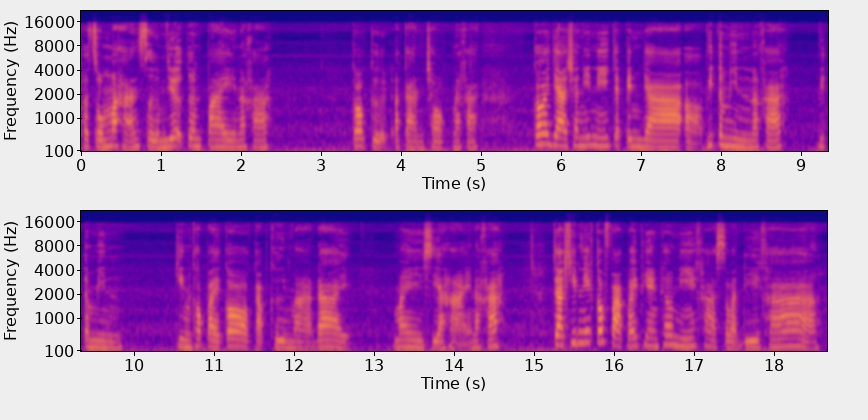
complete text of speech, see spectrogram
ผสมอาหารเสริมเยอะเกินไปนะคะ ก็เกิดอาการช็อกนะคะ ก็ยาชนิดนี้จะเป็นยาาวิตามินนะคะ วิตามิน กินเข้าไปก็กลับคืนมาได้ไม่เสียหายนะคะ จากคลิปนี้ก็ฝากไว้เพียงเท่านี้ค่ะ สวัสดีค่ะ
